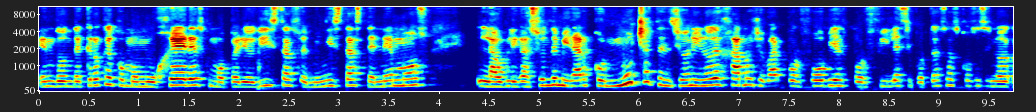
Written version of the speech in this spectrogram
En donde creo que como mujeres, como periodistas, feministas, tenemos la obligación de mirar con mucha atención y no dejarnos llevar por fobias, por filas y por todas esas cosas, sino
